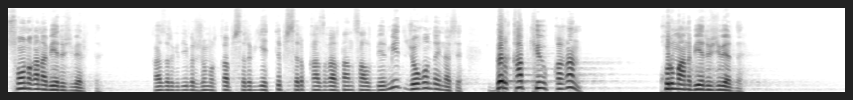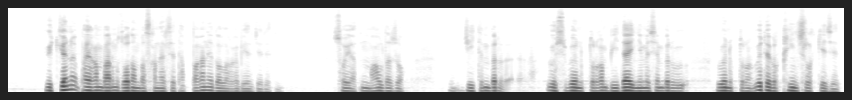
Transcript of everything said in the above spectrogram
соны ғана беріп жіберіпті. Қазіргідей бір жұмыртқа пісіріп етті пісіріп қазы қартаны салып бермейді жоқ ондай нәрсе. Бір қап кеуіп қалған құрманы беріп жіберді. Өйткені пайғамбарымыз одан басқа нәрсе таппаған еді оларға беріп жіберетін. Соятын мал да жоқ. Жейтін бір өсіп өніп тұрған бидай немесе бір өніп тұрған өте бір қиыншылық кез еді.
